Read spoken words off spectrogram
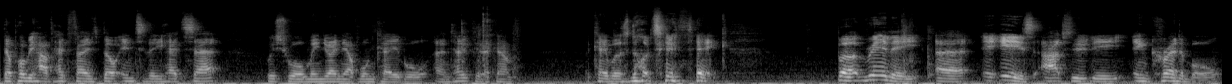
they'll probably have headphones built into the headset, which will mean you only have one cable, and hopefully they can have a cable that's not too thick. But really, uh, it is absolutely incredible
